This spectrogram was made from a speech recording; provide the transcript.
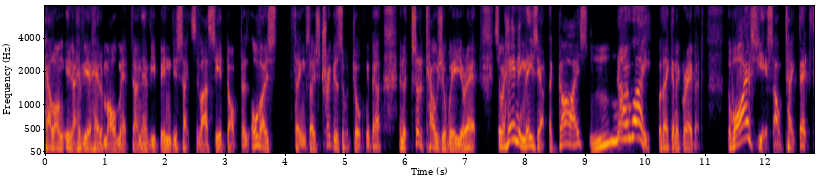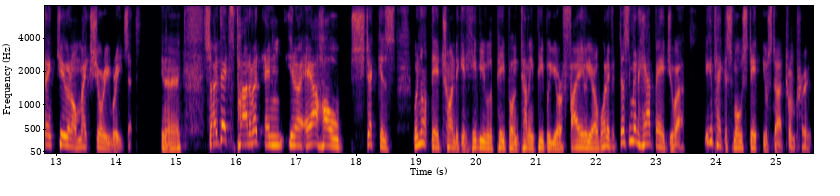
how long, you know, have you had a mole map done? Have you been to last year doctor? All those things, those triggers that we're talking about. And it sort of tells you where you're at. So we're handing these out. The guys, no way were they going to grab it. The wives, yes, I'll take that. Thank you. And I'll make sure he reads it you know. So that's part of it. And, you know, our whole shtick is we're not there trying to get heavy with people and telling people you're a failure or whatever. It doesn't matter how bad you are. You can take a small step, you'll start to improve.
